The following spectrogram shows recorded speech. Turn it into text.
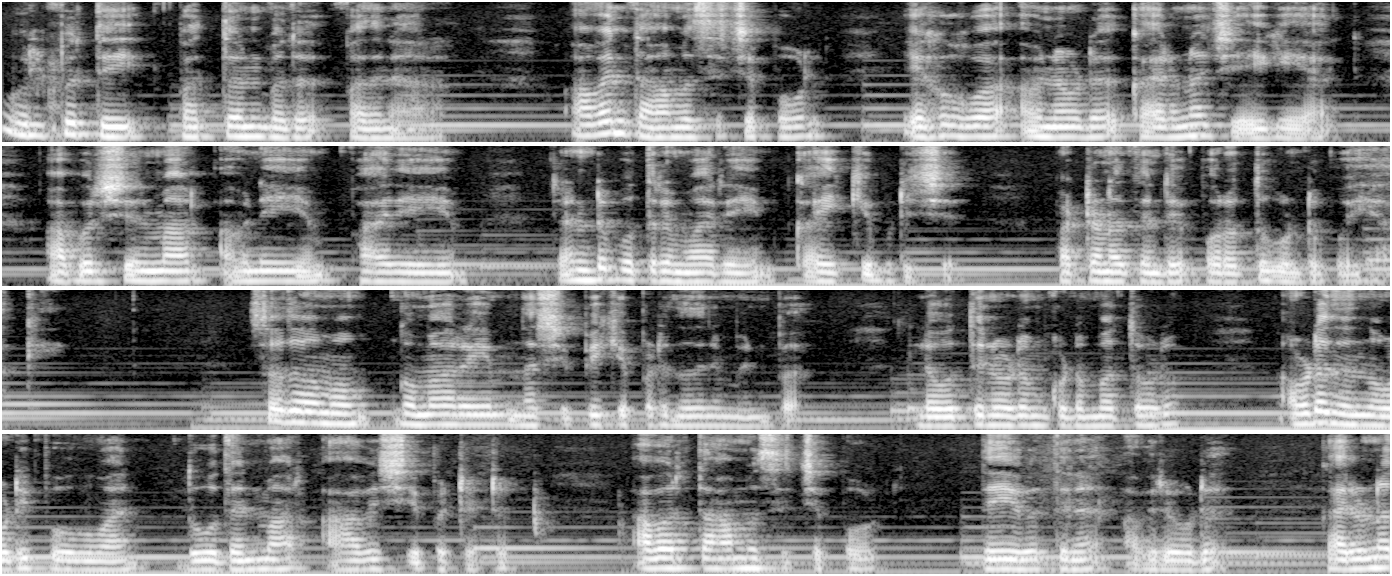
ഉൽപ്പത്തി പത്തൊൻപത് പതിനാറ്. അവൻ താമസിച്ചപ്പോൾ യഹോവ അവനോട് കരുണ ചെയ്യുകയാൽ ആ പുരുഷന്മാർ അവനെയും ഭാര്യയെയും രണ്ട് പുത്രിമാരെയും കൈക്ക് പിടിച്ച് പട്ടണത്തിന്റെ പുറത്തു കൊണ്ടുപോയാക്കി. സ്വതോമും ഗുമാറയും നശിപ്പിക്കപ്പെടുന്നതിന് മുൻപ് ലോത്തിനോടും കുടുംബത്തോടും അവിടെ നിന്ന് ഓടിപ്പോകുവാൻ ദൂതന്മാർ ആവശ്യപ്പെട്ടിട്ടും അവർ താമസിച്ചപ്പോൾ ദൈവത്തിന് അവരോട് കരുണ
